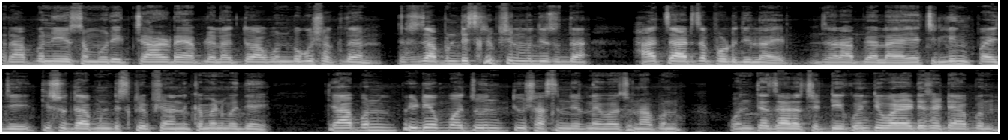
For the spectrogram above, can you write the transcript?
तर आपण हे समोर एक चार्ट आहे आपल्याला तो आपण बघू शकता. तसंच आपण डिस्क्रिप्शनमध्ये सुद्धा हा चार्टचा फोटो दिला आहे. जर आपल्याला याची लिंक पाहिजे ती सुद्धा आपण डिस्क्रिप्शन आणि कमेंटमध्ये आहे. ते आपण पी डी एफ वाचून तो शासन निर्णय वाचून आपण कोणत्या झाडासाठी कोणत्या व्हरायटीसाठी आपण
